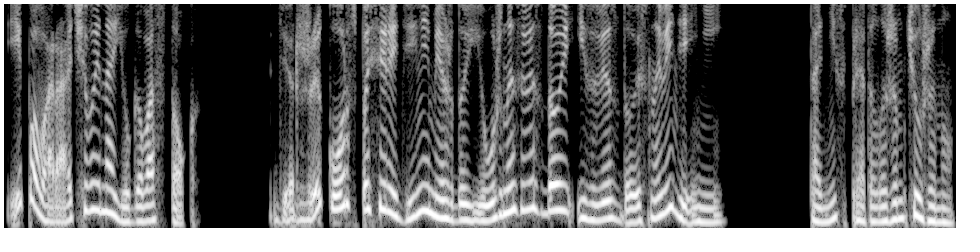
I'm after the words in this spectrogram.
и поворачивай на юго-восток. Держи курс посередине между южной звездой и звездой сновидений. Тани спрятала жемчужину.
